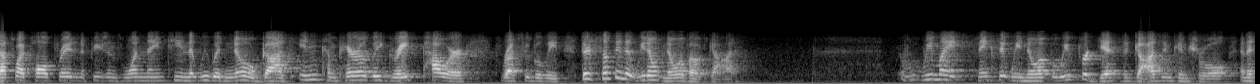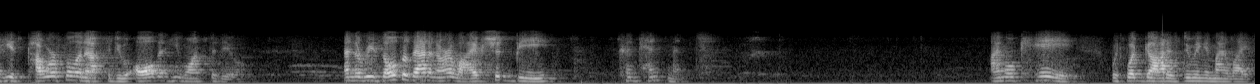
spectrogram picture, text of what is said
That's why Paul prayed in Ephesians 1:19 that we would know God's incomparably great power for us who believe. There's something that we don't know about God. We might think that we know it, but we forget that God's in control and that He is powerful enough to do all that He wants to do. And the result of that in our lives should be contentment. I'm okay with what God is doing in my life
